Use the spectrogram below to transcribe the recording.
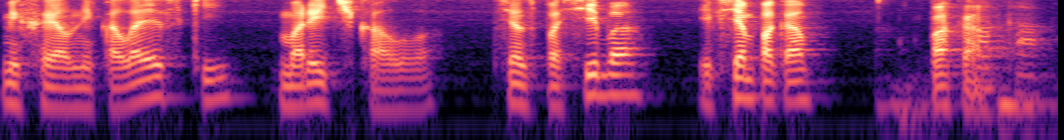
Михаил Николаевский, Мария Чкалова. Всем спасибо и всем пока. Пока. Пока.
